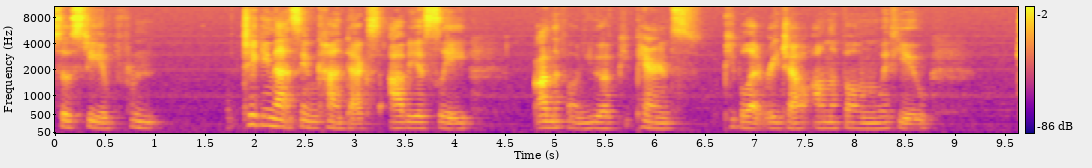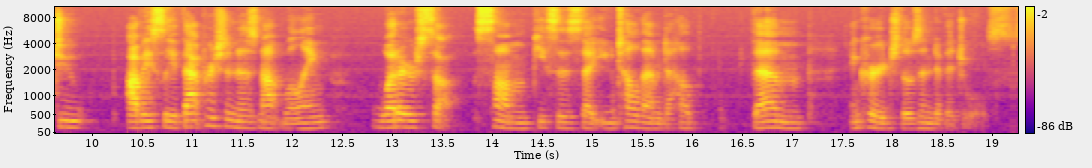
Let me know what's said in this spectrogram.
So, Steve, from taking that same context, obviously on the phone, you have parents, people that reach out on the phone with you. Do obviously, if that person is not willing, what are so, some pieces that you tell them to help them encourage those individuals?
